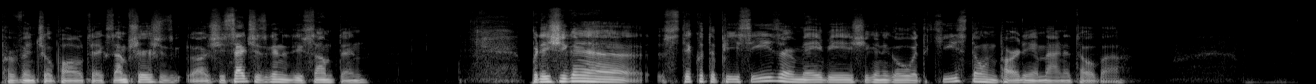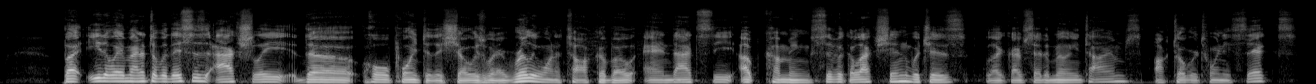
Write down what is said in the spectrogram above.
provincial politics. I'm sure she's. Uh, she said she's going to do something. But is she going to stick with the PCs or maybe is she going to go with the Keystone Party in Manitoba? But either way, Manitoba, this is actually the whole point of the show, is what I really want to talk about, and that's the upcoming civic election, which is, like I've said a million times, October 26th.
